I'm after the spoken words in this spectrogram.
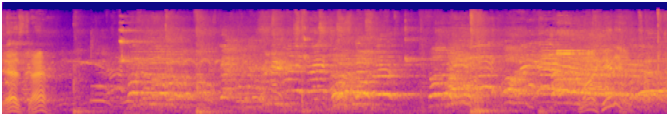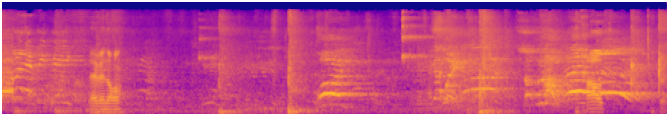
yes, damn. Come on, hit it. 11 all. Out. Good.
